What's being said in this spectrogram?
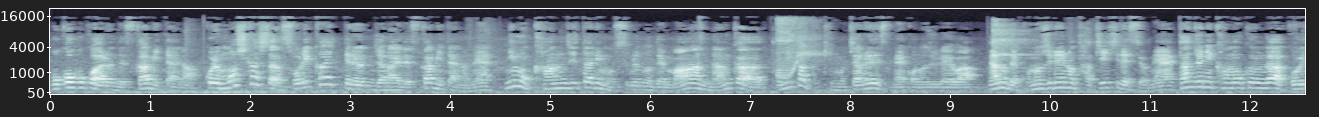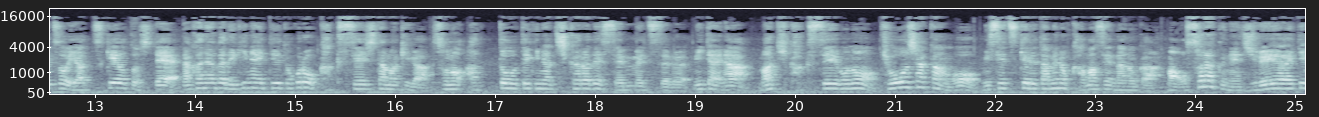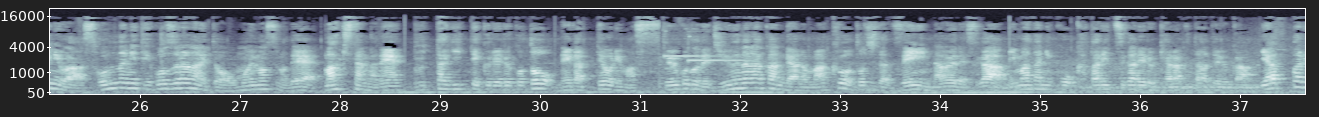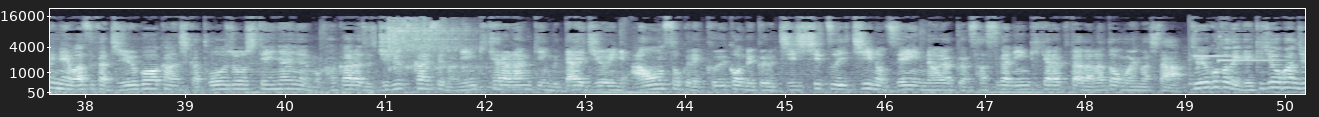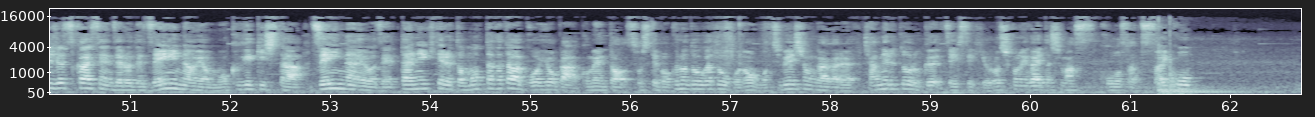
ボコボコあるんですか？みたいな。これもしかしたら反り返ってるんじゃないですか？みたいなね、にも感じたりもするので、まあ、なんか、とにかく気持ち悪いですね、この呪霊は。なので、この呪霊の立ち位置ですよね。単純に鴨くんがこいつをやっつけようとしてなかなかできないっていうところを覚醒した牧がその圧倒的な力で殲滅するみたいな牧覚醒後の強者感を見せつけるためのかませなのかまあおそらくね呪霊相手にはそんなに手こずらないとは思いますので牧さんがねぶった切ってくれること願っております。ということで17巻であの幕を閉じた全員直哉ですが未だにこう語り継がれるキャラクターというかやっぱりねわずか15話間しか登場していないのにもかかわらず呪術廻戦の人気キャラランキング第10位にア音速で食い込んでくる実質1位の全員直哉くんさすが人気キャラクターだなと思いました。ということで劇場版呪術廻戦0で全員直哉を目撃した全員直哉は絶対に生きてると思った方は高評価コメントそして僕の動画投稿のモチベーションが上がるチャンネル登録ぜひぜひよろしくお願いします。いいたします。考察最高。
